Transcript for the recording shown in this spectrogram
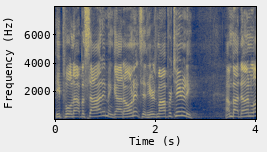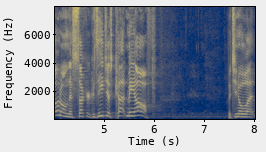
he pulled out beside him and got on it and said, Here's my opportunity. I'm about to unload on this sucker because he just cut me off. But you know what?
